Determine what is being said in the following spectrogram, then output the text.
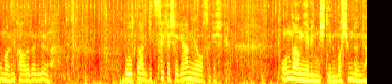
Umarım kaldırabilirim. Bulutlar gitse keşke gelmiyor olsa keşke. Onu da anlayabilmiş değilim. Başım dönüyor.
